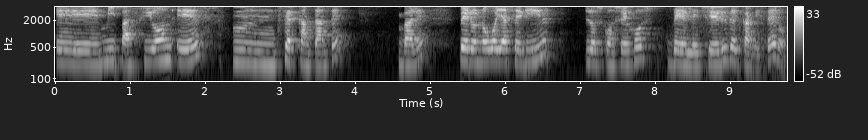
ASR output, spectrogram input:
eh, mi pasión es mm, ser cantante, ¿vale? Pero no voy a seguir los consejos del lechero y del carnicero,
